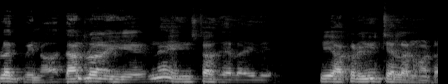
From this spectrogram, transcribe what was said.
ప్లగ్ పిన్ దాంట్లో ఇన్స్టాల్ చేయాలి ఇది ఇది అక్కడ యూజ్ చేయాలన్నమాట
